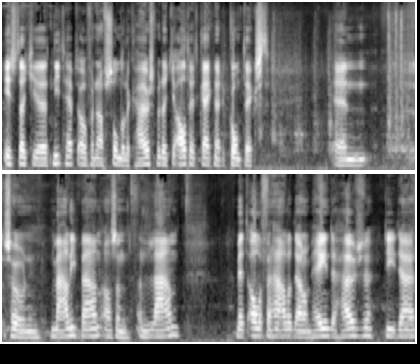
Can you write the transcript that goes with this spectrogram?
is dat je het niet hebt over een afzonderlijk huis, maar dat je altijd kijkt naar de context. En zo'n Malibaan als een, een laan met alle verhalen daaromheen, de huizen die daar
